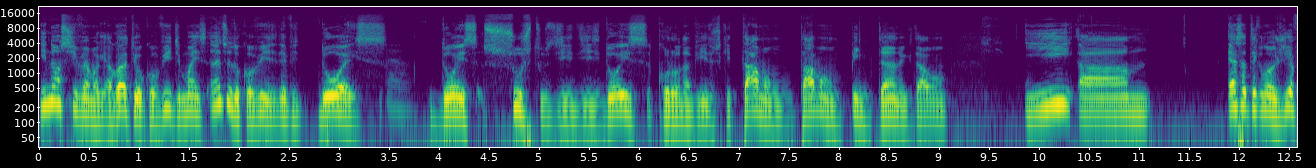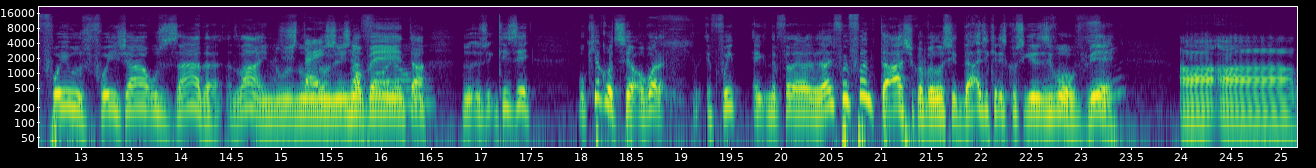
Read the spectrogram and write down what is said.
E nós tivemos, agora tem o Covid, mas antes do Covid teve dois, É. dois sustos de, de dois coronavírus que estavam pintando, que estavam... E ah, essa tecnologia foi, foi já usada lá em, no, no- no- em já 90. foram- quer dizer, o que aconteceu agora, foi, eh, na verdade, foi fantástico a velocidade que eles conseguiram desenvolver. Sim. A, a-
